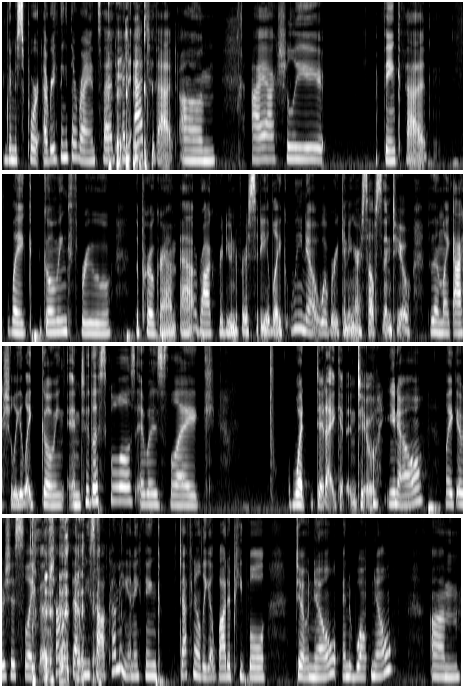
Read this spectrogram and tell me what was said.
I'm going to support everything that Ryan said and add to that. Um, I actually think that like going through the program at Rockford University, like we know what we're getting ourselves into. But then like actually like going into the schools, it was like what did I get into? You know? Like it was just like a shock that we saw coming. And I think definitely a lot of people don't know and won't know um,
